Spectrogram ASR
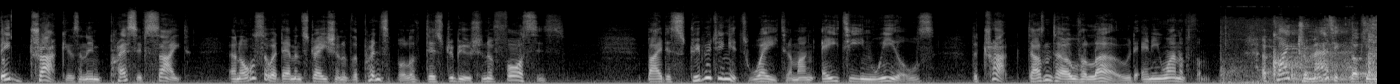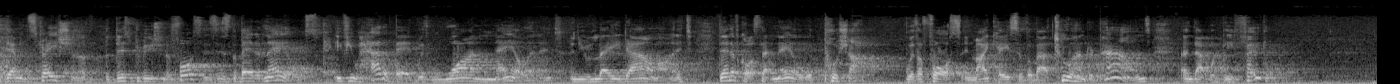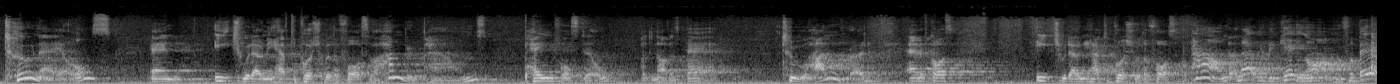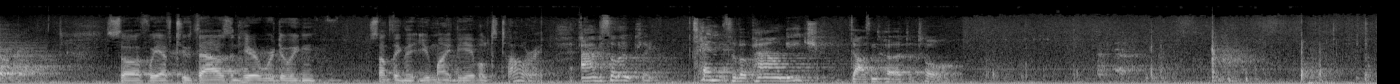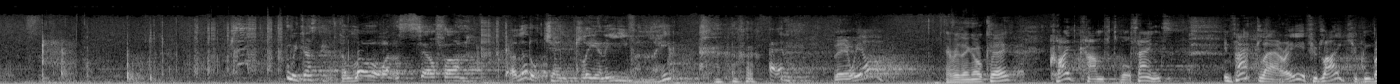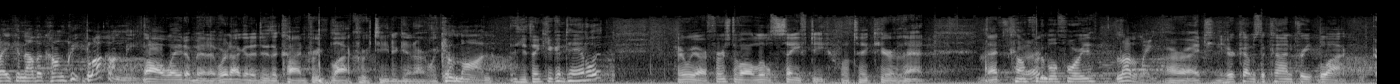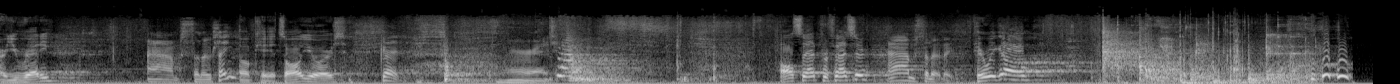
big truck is an impressive sight and also a demonstration of the principle of distribution of forces. By distributing its weight among 18 wheels, the truck doesn't overload any one of them. A quite dramatic looking demonstration of the distribution of forces is the bed of nails. If you had a bed with one nail in it and you lay down on it, then of course that nail would push up with a force, in my case, of about 200 pounds, and that would be fatal. Two nails, and each would only have to push with a force of 100 pounds, painful still, but not as bad. 200, and of course, each would only have to push with a force of a pound, and that would be getting on for bearable. So if we have 2,000 here, we're doing something that you might be able to tolerate. Absolutely. Tenth of a pound each doesn't hurt at all. We just have to lower oneself on a little gently and evenly. and there we are. Everything okay? Quite comfortable, thanks. In fact, Larry, if you'd like, you can break another concrete block on me. Oh, wait a minute. We're not going to do the concrete block routine again, are we? Come on. You think you can handle it? Here we are. First of all, a little safety. We'll take care of that. That comfortable for you? Lovely. All right. And here comes the concrete block. Are you ready? Absolutely. Okay, it's all yours. Good. All right. All set, Professor? Absolutely. Here we go.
